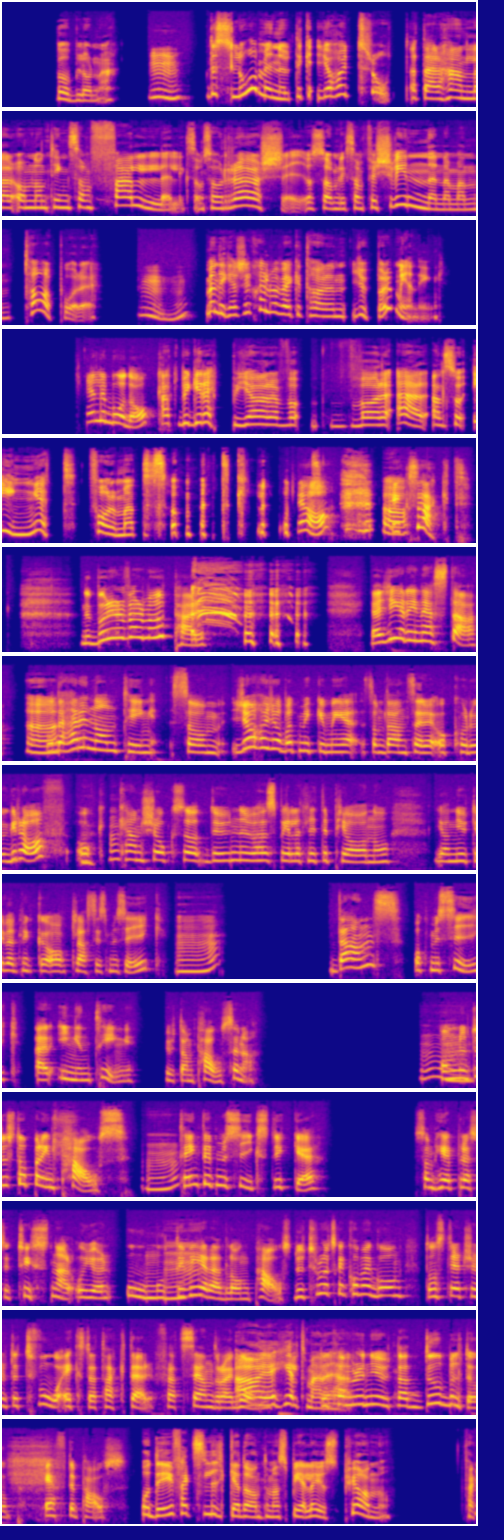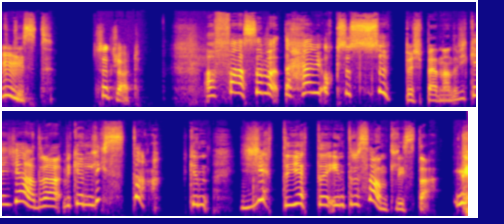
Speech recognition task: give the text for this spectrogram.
bubblorna. Mm. Det slår mig nu, jag har ju trott att det här handlar om någonting som faller, liksom, som rör sig och som liksom försvinner när man tar på det. Mm. Men det kanske i själva verket har en djupare mening. Eller både och. Att begreppgöra vad, vad det är, alltså inget format som ett klot. Ja, Ja. exakt. Nu börjar det värma upp här. Jag ger dig nästa. Ja. Och det här är någonting som jag har jobbat mycket med som dansare och koreograf och Mhm. kanske också du nu har spelat lite piano. Jag njuter väldigt mycket av klassisk musik. Mm. Dans och musik är ingenting utan pauserna. Mm. Om du inte stoppar in paus, Mm. tänk dig ett musikstycke som helt plötsligt tystnar och gör en omotiverad lång paus. Du tror att det ska komma igång, de stretchar ut det två extra takter för att sen dra igång. Ja, jag är helt med Då här. kommer du njuta dubbelt upp efter paus. Och det är ju faktiskt likadant när man spelar just piano. Faktiskt. Såklart. Ja, fasen, vad- det här är också superspännande. Vilka jädra, vilken lista! Vilken jätte, jätteintressant lista.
